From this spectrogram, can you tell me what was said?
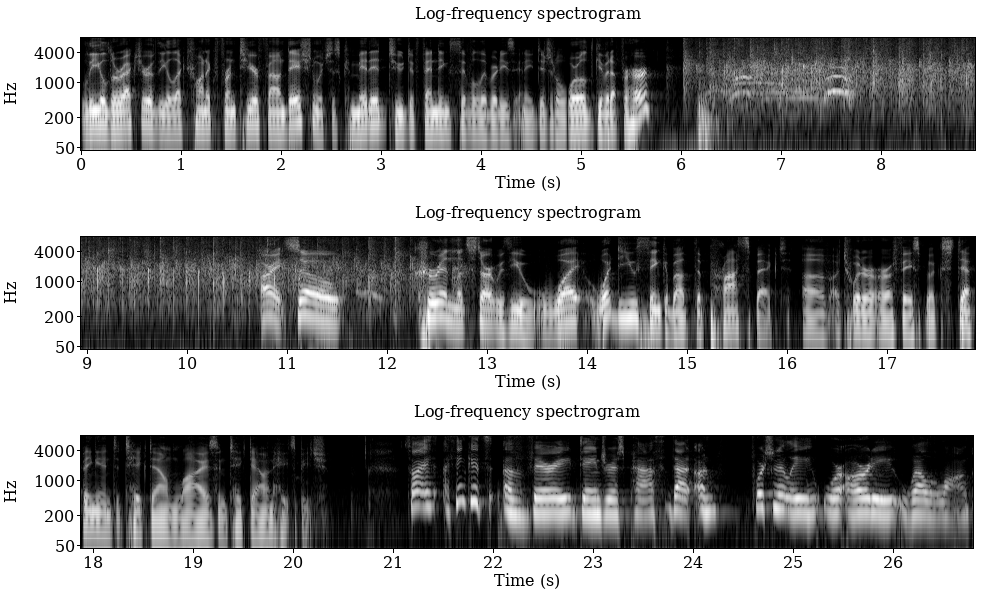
legal director of the Electronic Frontier Foundation, which is committed to defending civil liberties in a digital world. Give it up for her. All right, so Corynne, let's start with you. What what do you think about the prospect of a Twitter or a Facebook stepping in to take down lies and take down hate speech? So I, I think it's a very dangerous path that unfortunately we're already well along.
